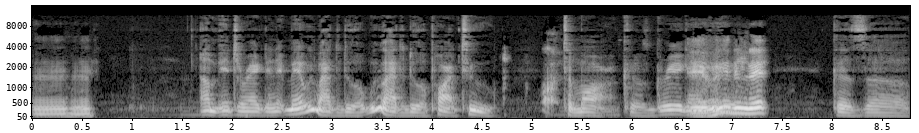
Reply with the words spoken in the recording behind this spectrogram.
hmm I'm interacting. It man, we might have to do a we gonna have to do a part two tomorrow because Greg ain't Yeah, we here. can do that. Cause uh,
